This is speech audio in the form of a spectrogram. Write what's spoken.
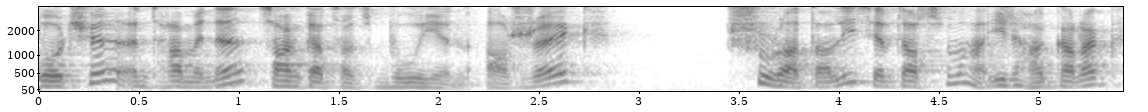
Ոչը ընդհանրը ցանկացած boolean արժեք շուր է տալիս եւ դարձնում է իր հակառակ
